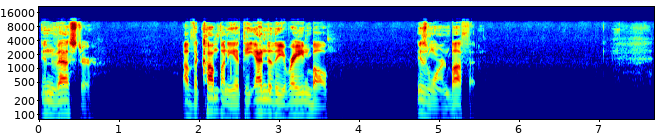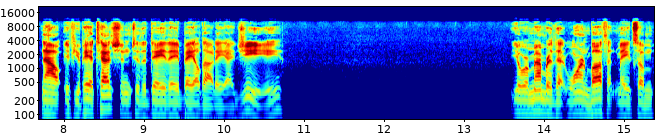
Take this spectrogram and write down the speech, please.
investor of the company at the end of the rainbow is Warren Buffett. Now, if you pay attention to the day they bailed out AIG, you'll remember that Warren Buffett made some,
